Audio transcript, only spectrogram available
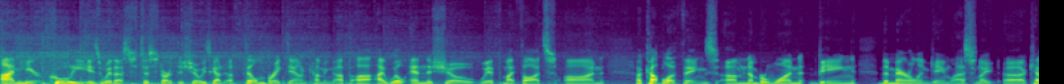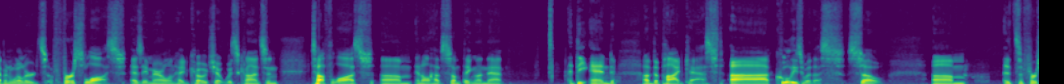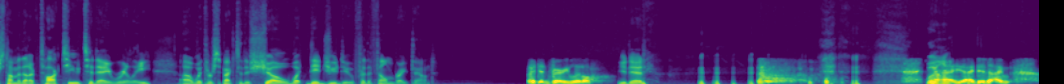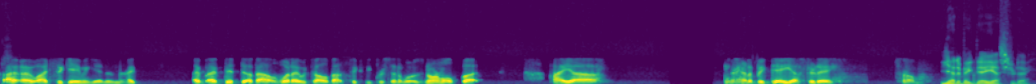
I'm here. Cooley is with us to start the show. He's got a film breakdown coming up. Uh, I will end the show with my thoughts on a couple of things. Um, number one being the Maryland game last night. Uh, Kevin Willard's first loss as a Maryland head coach at Wisconsin. Tough loss, um, and I'll have something on that at the end of the podcast. Uh, Cooley's with us. So, um, it's the first time that I've talked to you today, really, uh, with respect to the show. What did you do for the film breakdown? I did very little. You did? well, no, you... I, I, did. I, I, I watched the game again, and I, I, I did about what I would call about sixty percent of what was normal. But I, uh, I had a big day yesterday. So you had a big day yesterday.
